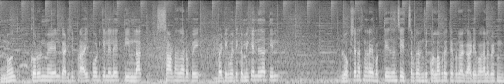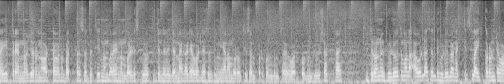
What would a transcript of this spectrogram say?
नोंद करून मिळेल. गाडीची प्राईस पोर्ट केलेली आहे तीन लाख साठ हजार रुपये. बैठकीमध्ये कमी केले जातील. लोकेशन असणार आहे भक्ती एजन्सी इचलकरांची कोल्हापूर येथे आपल्याला गाडी बघायला भेटणार आहे. त्र्याण्णव झिरो नऊ अठ्ठावन्न बहात्तर सदतीस नंबर आहे. नंबर डिस्प्लेवरती दिलेला आहे ज्यांना गाडी आवडली असेल तुम्ही या नंबरवरती संपर्क करून तुमचा व्यवहार करून घेऊ शकताय. मित्रांनो व्हिडिओ तुम्हाला आवडला असेल तर व्हिडिओला नक्कीच लाईक करून ठेवा.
